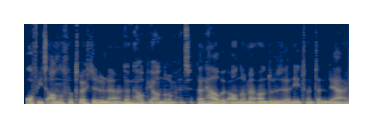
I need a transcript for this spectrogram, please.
of iets anders voor terug te doen. Hè? Dan help je andere mensen. Dan help ik andere mensen, dan doen ze het niet. Want dan, ja,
